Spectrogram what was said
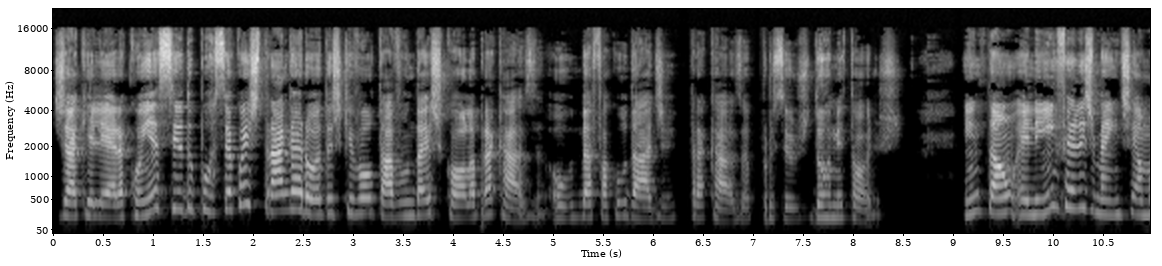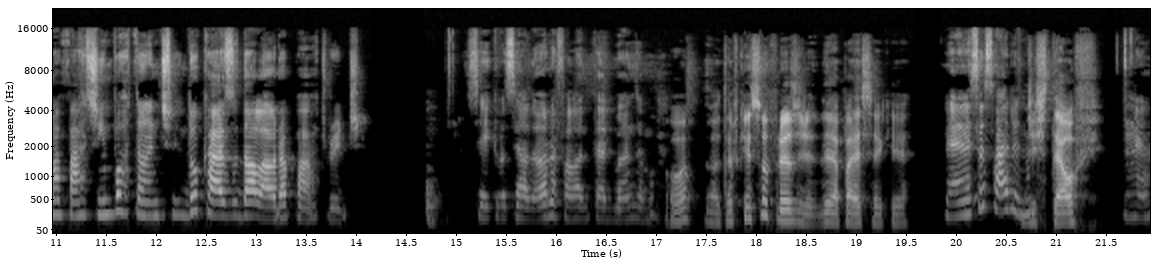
já que ele era conhecido por sequestrar garotas que voltavam da escola para casa ou da faculdade para casa, para os seus dormitórios. Então, ele infelizmente é uma parte importante do caso da Laura Partridge. Sei que você adora falar do Ted Bundy, amor. Oh, eu até fiquei surpreso de ele aparecer aqui. É necessário, né? De stealth. É.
